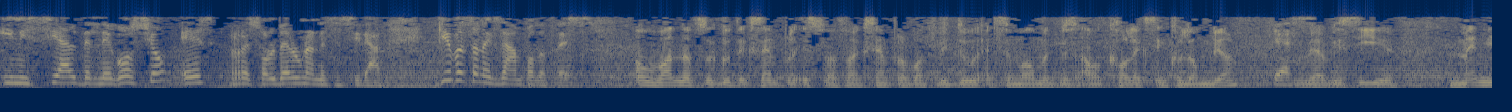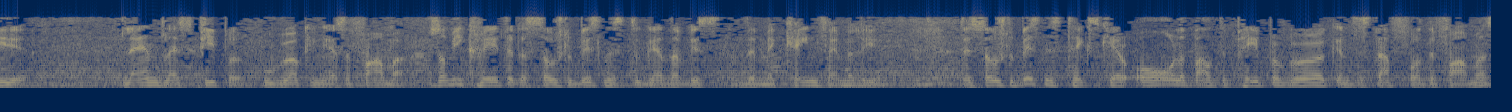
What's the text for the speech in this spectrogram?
inicial del negocio es resolver una necesidad. Give us an example of this. Oh, one of the good example is, for example, what we do at the moment with our colleagues in Colombia, Yes. where we see many landless people who working as a farmer. So we created a social business together with the McCain family. The social business takes care all about the paperwork and the stuff for the farmers.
